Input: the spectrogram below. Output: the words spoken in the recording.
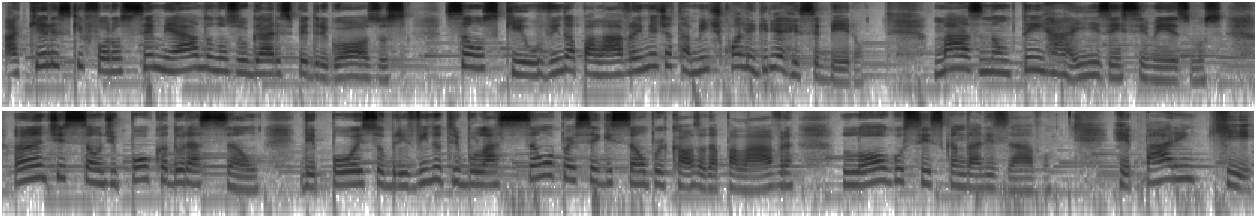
aqueles que foram semeados nos lugares pedregosos são os que, ouvindo a palavra, imediatamente com alegria receberam, mas não têm raiz em si mesmos. Antes são de pouca duração. Depois, sobrevindo tribulação ou perseguição por causa da palavra, logo se escandalizavam. Reparem que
